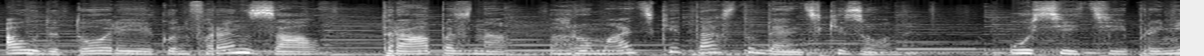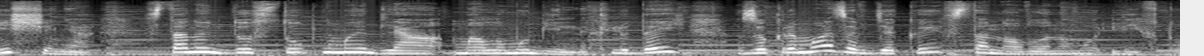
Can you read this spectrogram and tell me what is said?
аудиторії, конференц-зал, трапезна, громадські та студентські зони. Усі ці приміщення стануть доступними для маломобільних людей, зокрема завдяки встановленому ліфту.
